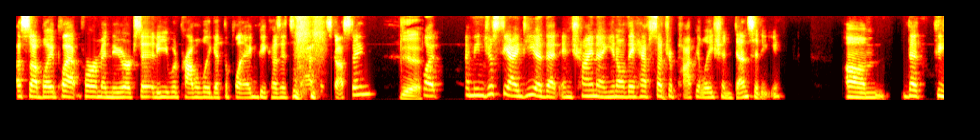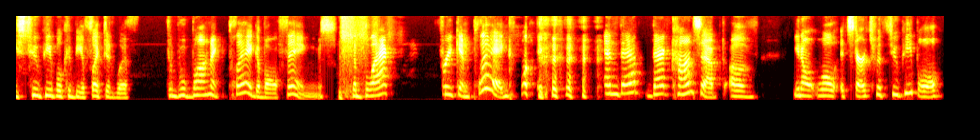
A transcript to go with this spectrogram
a subway platform in New York City, you would probably get the plague because it's that disgusting. Yeah. But I mean, just the idea that in China, you know, they have such a population density um, that these two people could be afflicted with the bubonic plague of all things, the black freaking plague. Like, and that that concept of, you know, well, it starts with two people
